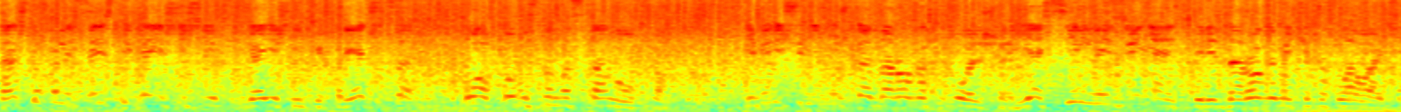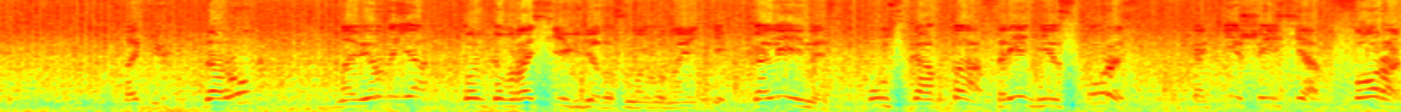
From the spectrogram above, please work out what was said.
Так что полицейские гаишники, гаишники прячутся по автобусным остановкам. Теперь еще немножко о дорогах Польши. Я сильно извиняюсь перед дорогами Чехословакии. Таких дорог, наверное, я только в России где-то смогу найти. Колейность, узкота, средняя скорость, какие 60, 40.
